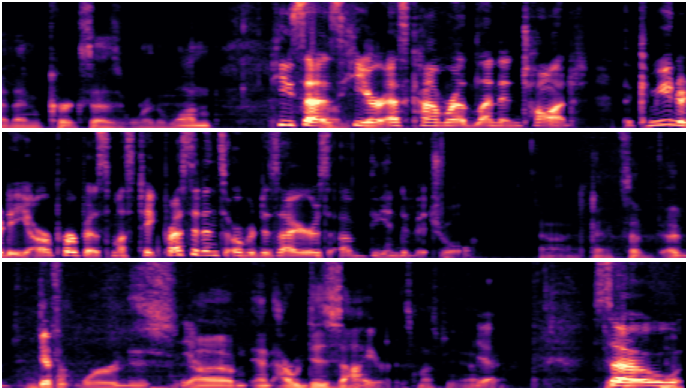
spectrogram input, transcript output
And then Kirk says, "Or the one." He says here, as Comrade Lenin taught the community, our purpose must take precedence over desires of the individual. Uh, okay, so uh, different words Yeah. um, and our desires must be okay. Yeah. So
